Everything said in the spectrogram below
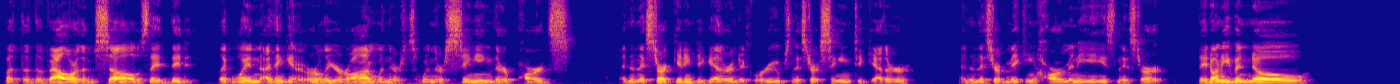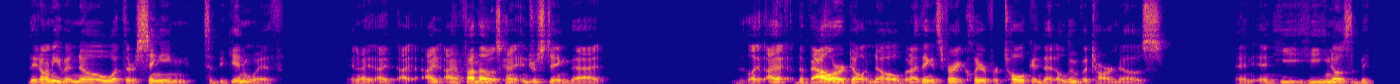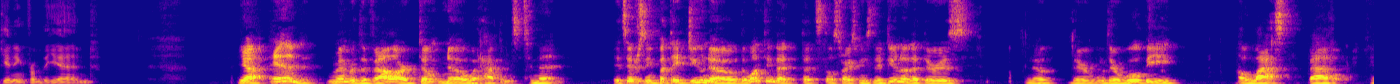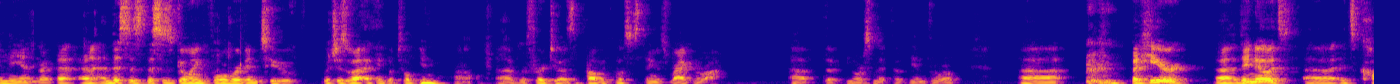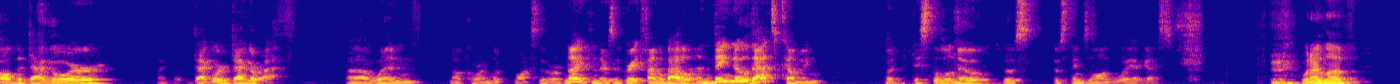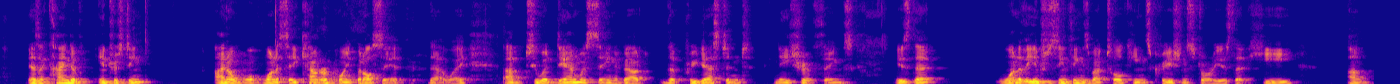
but the the Valar themselves they they like when I think earlier on when they're when they're singing their parts and then they start getting together into groups and they start singing together and then they start making harmonies and they start they don't even know they don't even know what they're singing to begin with and I I I, I found that was kind of interesting that like I, the Valar don't know, but I think it's very clear for Tolkien that Iluvatar knows, and and he he knows the beginning from the end. Yeah, and remember the Valar don't know what happens to men. It's interesting, but they do know. The one thing that that still strikes me is they do know that there is, you know, there there will be a last battle in the end, right? That and, and this is this is going forward into which is what I think what Tolkien uh, referred to as the probably closest thing is Ragnarok, uh, the Norse myth of the end of the world. Uh, but here uh, they know it's uh, it's called the Dagor Dagor Dagorath uh, when Melkor walks the door of night and there's a great final battle and they know that's coming, but they still don't know those those things along the way. I guess. What I love as a kind of interesting, I don't want to say counterpoint, but I'll say it that way um, to what Dan was saying about the predestined nature of things, is that one of the interesting things about Tolkien's creation story is that he, um,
